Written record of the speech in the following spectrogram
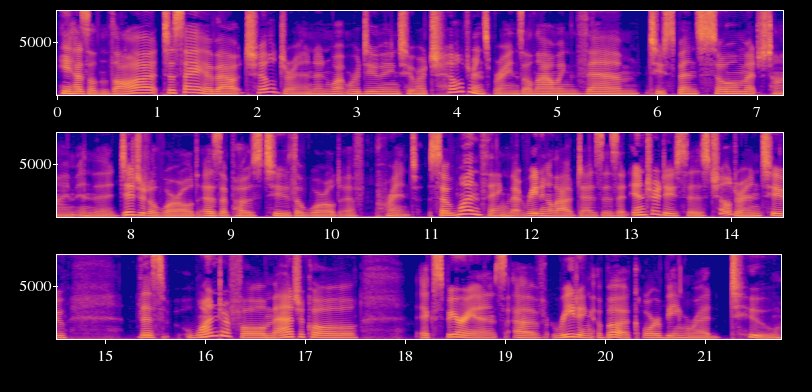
He has a lot to say about children and what we're doing to our children's brains, allowing them to spend so much time in the digital world as opposed to the world of print. So, one thing that reading aloud does is it introduces children to this wonderful, magical experience of reading a book or being read to.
